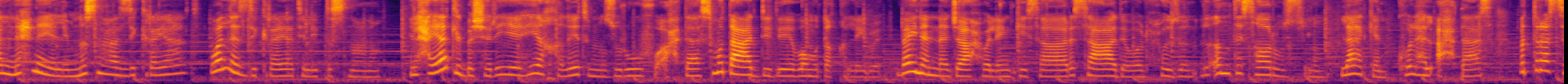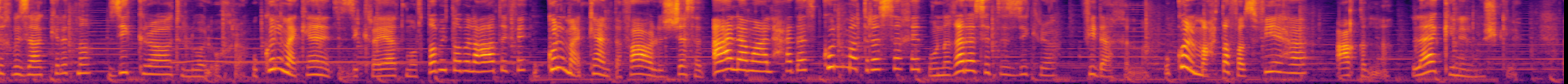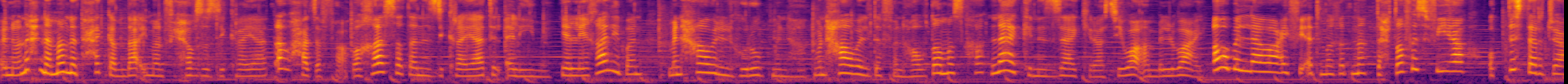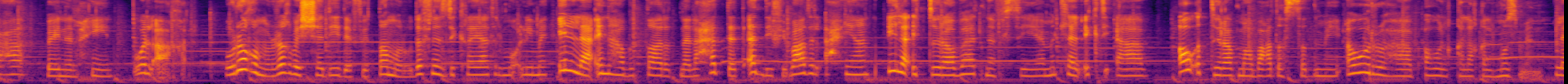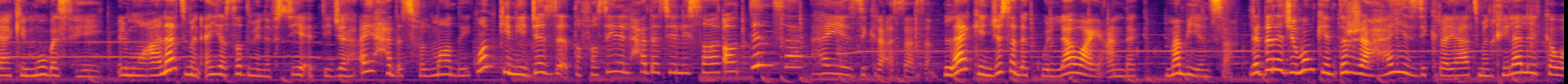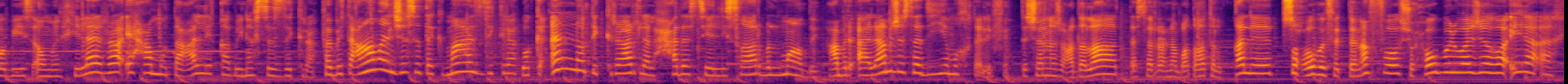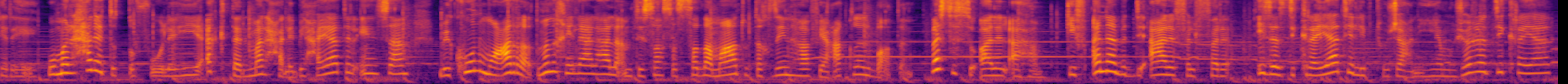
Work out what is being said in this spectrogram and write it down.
هل نحن يلي منصنع الذكريات ولا الذكريات يلي بتصنعنا؟ الحياة البشرية هي خليط من ظروف وأحداث متعددة ومتقلبة بين النجاح والانكسار، السعادة والحزن، الانتصار والظلم، لكن كل هالأحداث بترسخ بذاكرتنا ذكرى تلو الأخرى، وكل ما كانت الذكريات مرتبطة بالعاطفة، وكل ما كان تفاعل الجسد أعلى مع الحدث، كل ما ترسخت وانغرست الذكرى في داخلنا، وكل ما احتفظ فيها عقلنا، لكن المشكلة إنه نحن ما بنتحكم دائما في حفظ الذكريات أو حذفها وخاصة الذكريات الأليمة يلي غالبا منحاول الهروب منها منحاول دفنها وطمسها لكن الذاكرة سواء بالوعي أو باللاوعي في أدمغتنا تحتفظ فيها وبتسترجعها بين الحين والآخر. ورغم الرغبة الشديدة في طمر ودفن الذكريات المؤلمة إلا إنها بتطاردنا لحتى تؤدي في بعض الأحيان إلى اضطرابات نفسية مثل الاكتئاب أو اضطراب ما بعد الصدمة أو الرهاب أو القلق المزمن. لكن مو بس هيك. المعاناة من أي صدمة نفسية اتجاه أي حدث في الماضي ممكن يجزئ تفاصيل الحدث يلي صار أو تنسى هي الذكرى أساسا. لكن جسدك واللاوعي عندك ما بينسى. لدرجة ممكن ترجع هي الذكريات من خلال الكوابيس أو من خلال رائحة متعلقة بنفس الذكرى. فبتعامل جسدك مع الذكرى وكأنه تكرار للحدث يلي صار بالماضي عبر آلام جسدية مختلفة. تشنج عضلات تسرع نبضات القلب صعوبة في التنفس شحوب الوجه وإلى آخره. ومرحلة الطفولة هي أكثر مرحلة بحياة الإنسان بيكون معرض من خلالها لامتصاص الصدمات وتخزينها في عقل الباطن. بس السؤال الأهم كيف أنا بدي أعرف الفرق إذا الذكريات اللي بتوجعني هي مجرد ذكريات؟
